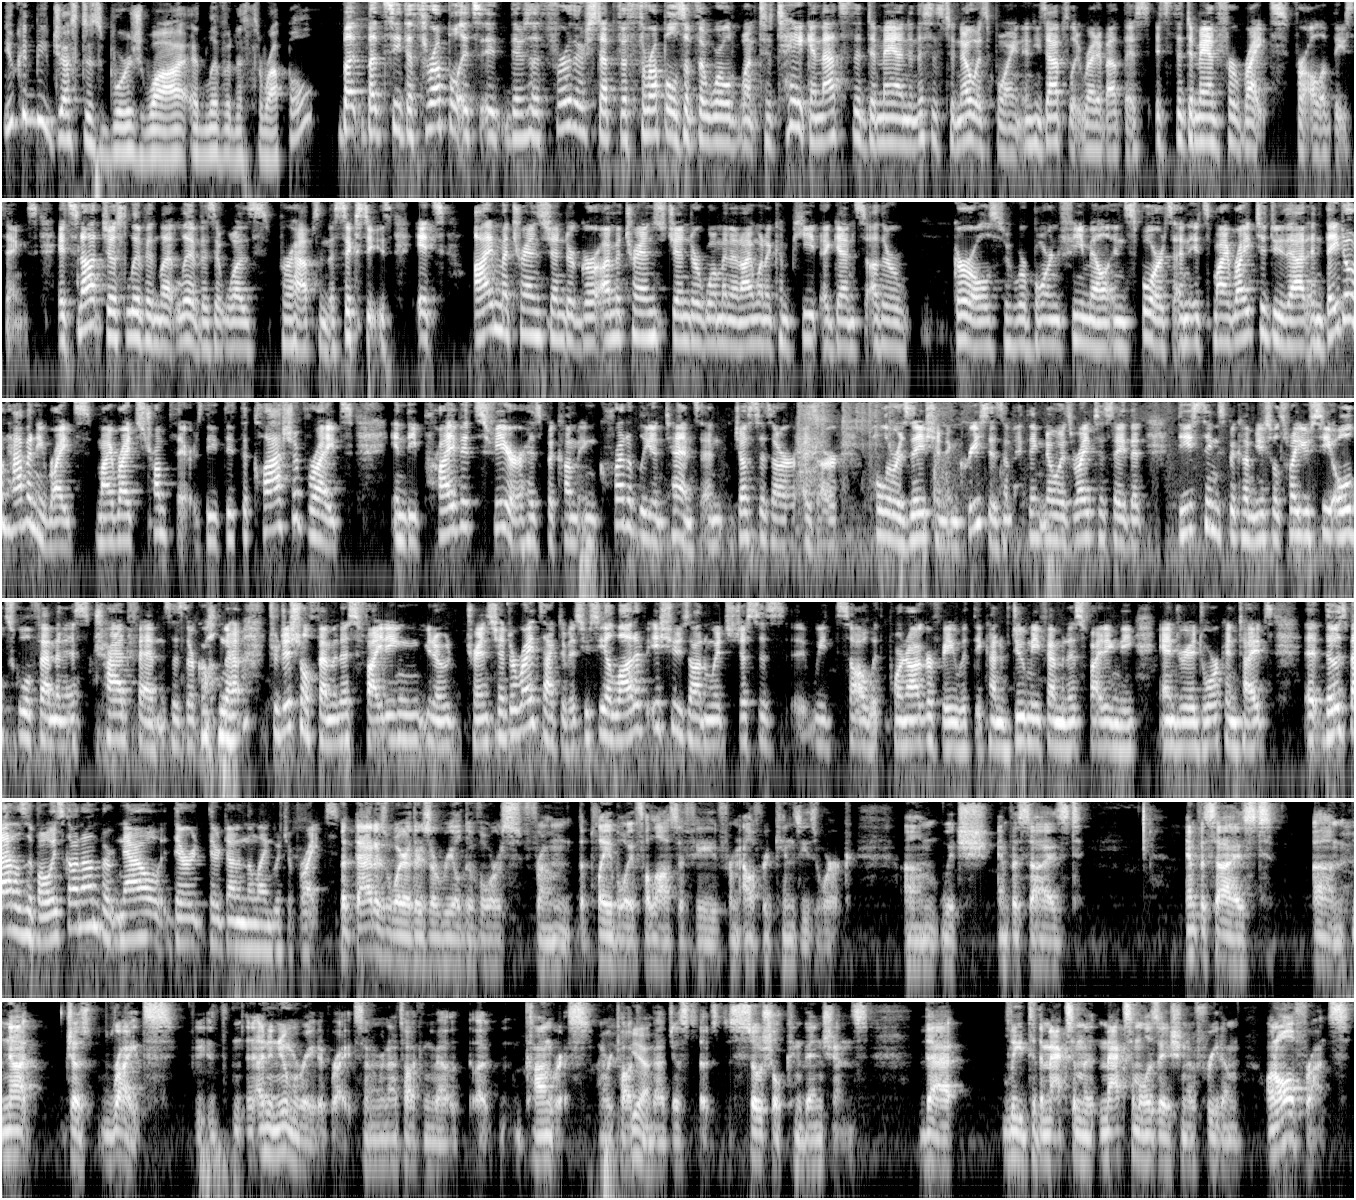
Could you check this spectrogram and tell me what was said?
you can be just as bourgeois and live in a thruple. But but see the thruple it's it, there's a further step the thruples of the world want to take and that's the demand and this is to Noah's point and he's absolutely right about this. It's the demand for rights for all of these things. It's not just live and let live as it was perhaps in the 60s it's I'm a transgender girl I'm a transgender woman and I want to compete against other girls who were born female in sports, and it's my right to do that. And they don't have any rights. My rights trump theirs. The, the, the clash of rights in the private sphere has become incredibly intense, and just as our as our polarization increases, and I think Noah's right to say that these things become useful. That's why you see old school feminists, trad femmes, as they're called now, traditional feminists fighting, you know, transgender rights activists. You see a lot of issues on which, just as we saw with pornography, with the kind of doomy feminists fighting the Andrea Dworkin types. Uh, those battles have always gone on, but now they're they're done in the language of rights. But that is where there's a real divorce from the Playboy philosophy from Alfred Kinsey's work, um, which emphasized emphasized um, not just rights unenumerated rights and we're not talking about uh, congress we're talking yeah. about just uh, social conventions that lead to the maxim- maximalization of freedom on all fronts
